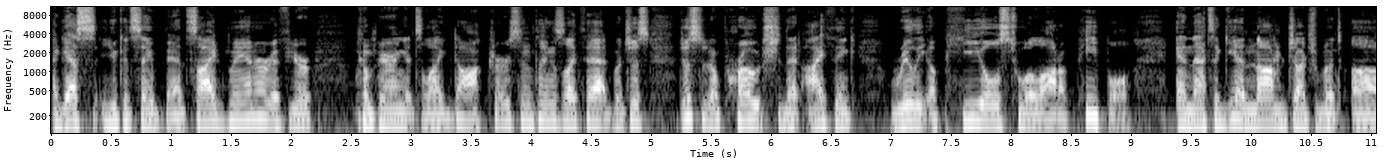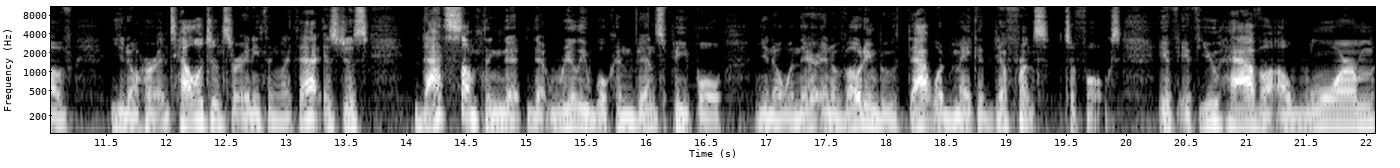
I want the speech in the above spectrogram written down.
I guess you could say, bedside manner if you're comparing it to like doctors and things like that, but just just an approach that I think really appeals to a lot of people. And that's again not a judgment of, you know, her intelligence or anything like that. It's just that's something that that really will convince people, you know, when they're in a voting booth, that would make a difference to folks. If if you have a, a warm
